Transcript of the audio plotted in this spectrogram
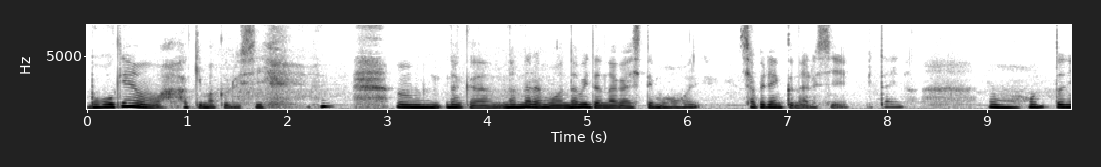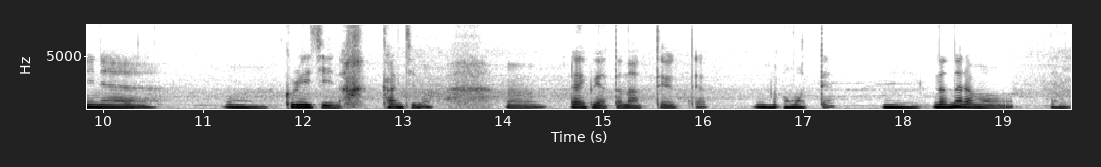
暴言は吐きまくるし、うん、なんかなんならもう涙流しても喋れんくなるしみたいな、うん、本当にねうんクレイジーな感じの、うん、ライブやったなって言って、うん、思って、うん、なんならもう何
